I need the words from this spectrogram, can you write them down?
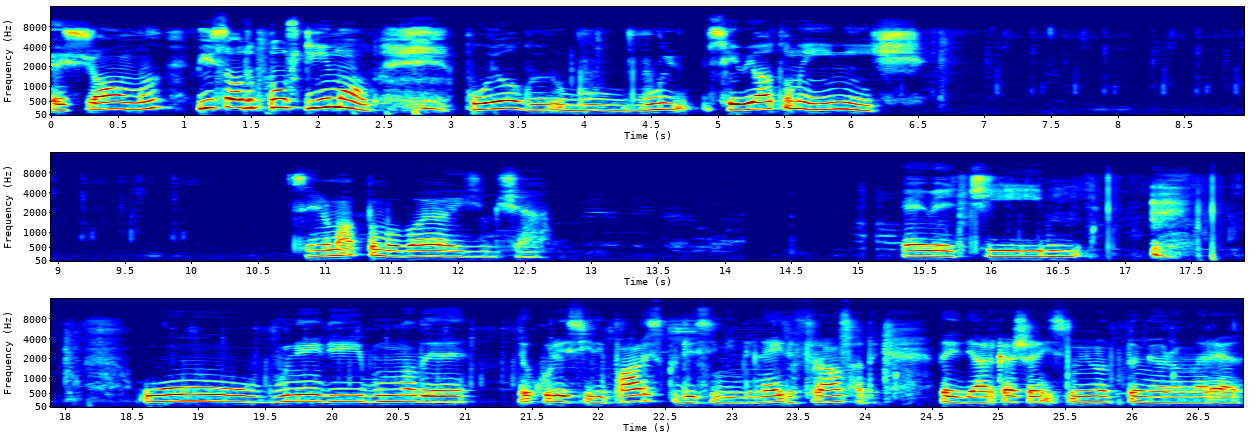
Eşya mı? Bir sadık dost giyim al. Boya göre bu, bu seviye atlama iyiymiş. Senin atlama bayağı iyiymiş ha. Evet cim. Oo bu neydi? Bunun adı ne kulesiydi? Paris kulesi miydi? Neydi? Fransa'daydı arkadaşlar. ismini unuttum yorumlara.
